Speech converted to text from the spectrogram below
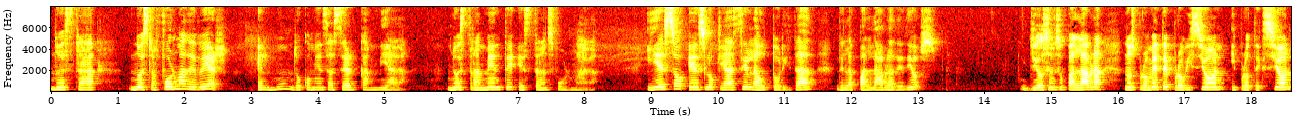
nuestra, nuestra forma de ver el mundo comienza a ser cambiada. Nuestra mente es transformada. Y eso es lo que hace la autoridad de la palabra de Dios. Dios en su palabra nos promete provisión y protección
